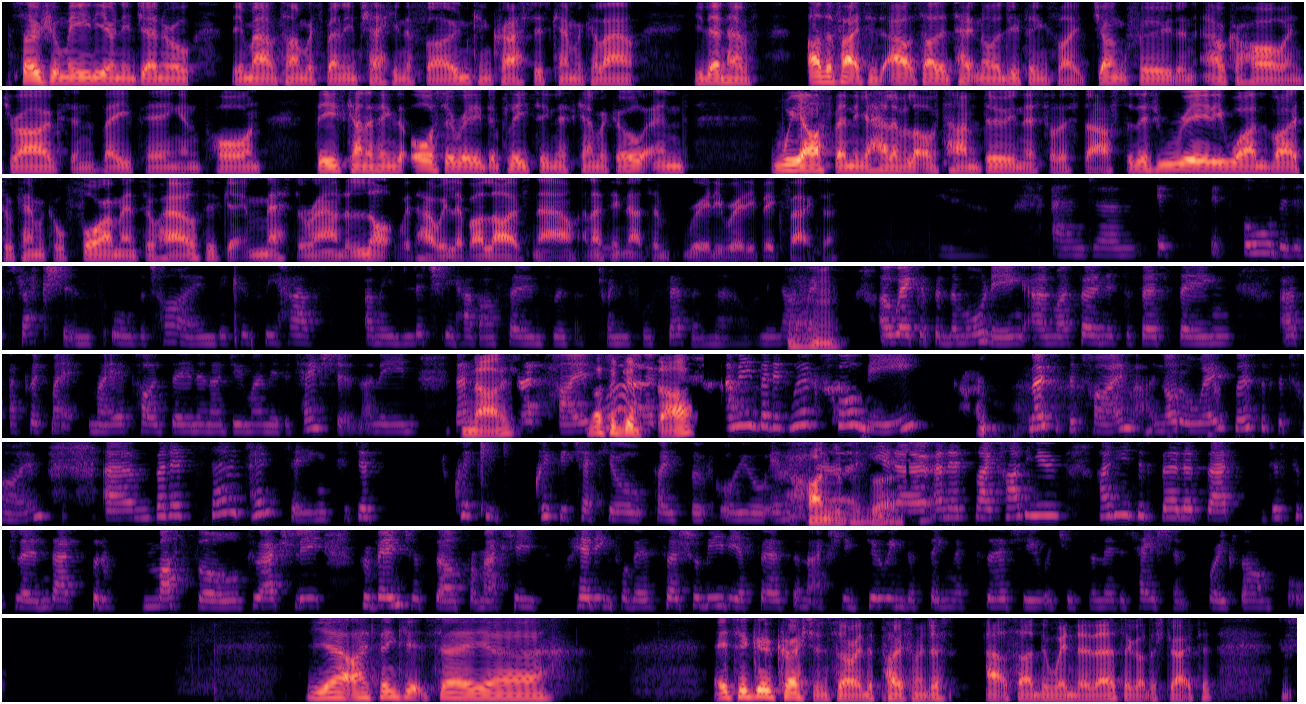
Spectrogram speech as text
social media and in general, the amount of time we're spending checking the phone can crash this chemical out. You then have other factors outside of technology, things like junk food and alcohol and drugs and vaping and porn these kind of things are also really depleting this chemical and we are spending a hell of a lot of time doing this sort of stuff. So this really one vital chemical for our mental health is getting messed around a lot with how we live our lives now, and I think that's a really really big factor. And um, it's it's all the distractions all the time because we have I mean, literally have our phones with us 24 7 now. I mean, I, mm-hmm. wake, I wake up in the morning and my phone is the first thing. I, I, put my, my AirPods in and I do my meditation. I mean, that's, nice. that's how That's works. a good start. I mean, but it works for me most of the time, not always, most of the time. Um, but it's so tempting to just quickly quickly check your Facebook or your Instagram. 100%. you know, and it's like how do you how do you develop that discipline, that sort of muscle to actually prevent yourself from actually heading for the social media first and actually doing the thing that serves you, which is the meditation, for example? Yeah, I think it's a uh, it's a good question. Sorry, the postman just outside the window there, so I got distracted.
